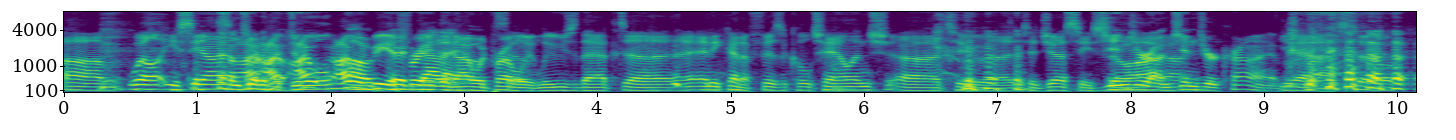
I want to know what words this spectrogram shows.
Well, you see, I, Some sort of I- a duel? I, I would Oh, be afraid God, that I I, would hope so. probably lose that uh, any kind of physical challenge uh, to uh, to Jesse. So ginger I- on I- ginger crime. Yeah, so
